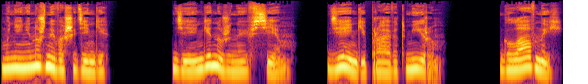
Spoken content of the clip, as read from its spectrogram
Мне не нужны ваши деньги». «Деньги нужны всем. Деньги правят миром. Главный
